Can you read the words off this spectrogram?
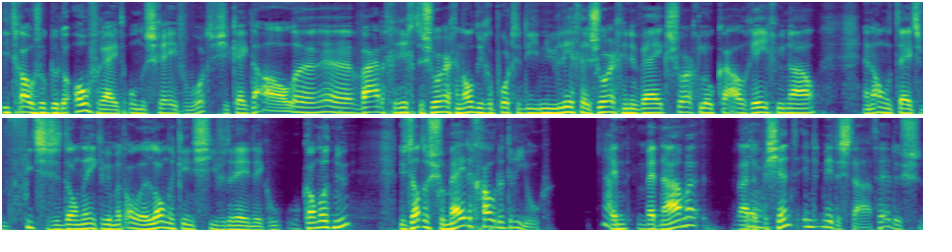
Die trouwens ook door de overheid onderschreven wordt. Als je kijkt naar alle uh, waardegerichte zorg en al die rapporten die nu liggen. Zorg in de wijk, zorg lokaal, regionaal. En andere tijds fietsen ze dan in één keer weer met allerlei landelijke initiatieven erin. Denk, hoe, hoe kan dat nu? Dus dat is voor mij de gouden driehoek. Ja. En met name waar ja. de patiënt in het midden staat. Hè? Dus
